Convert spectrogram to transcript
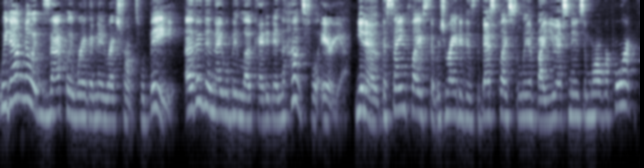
We don't know exactly where the new restaurants will be, other than they will be located in the Huntsville area. You know, the same place that was rated as the best place to live by U.S. News and World Report.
